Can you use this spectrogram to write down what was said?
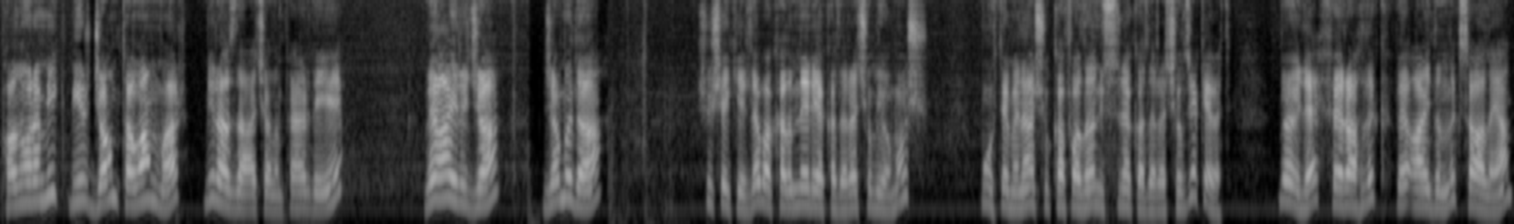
panoramik bir cam tavan var. Biraz daha açalım perdeyi. Ve ayrıca camı da şu şekilde bakalım nereye kadar açılıyormuş. Muhtemelen şu kafalığın üstüne kadar açılacak. Evet. Böyle ferahlık ve aydınlık sağlayan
